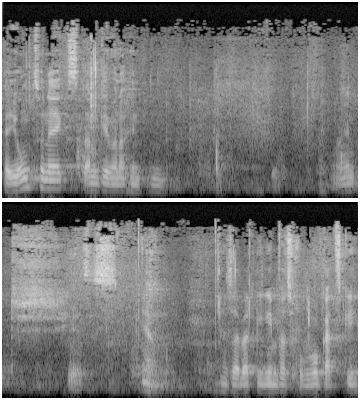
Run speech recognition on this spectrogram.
Herr Jung zunächst, dann gehen wir nach hinten. Moment, hier ist es. Ja. Herr Seibert, gegebenenfalls Frau Wogatzki,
